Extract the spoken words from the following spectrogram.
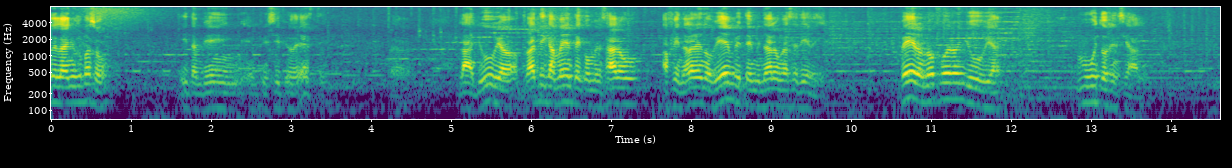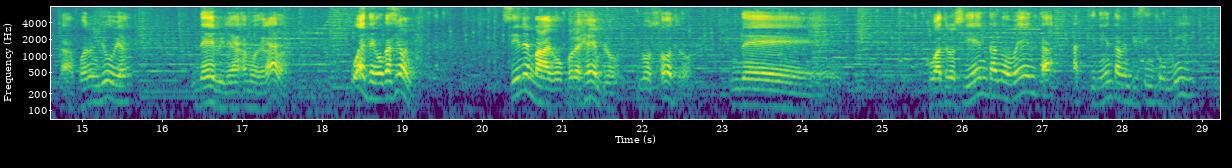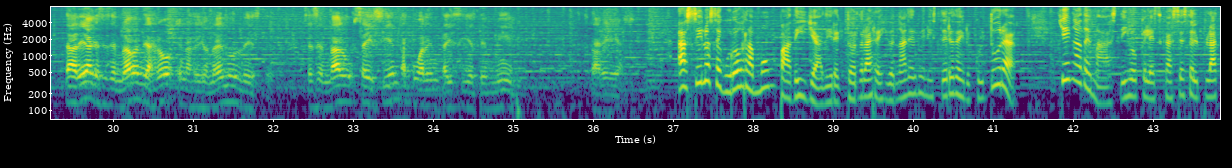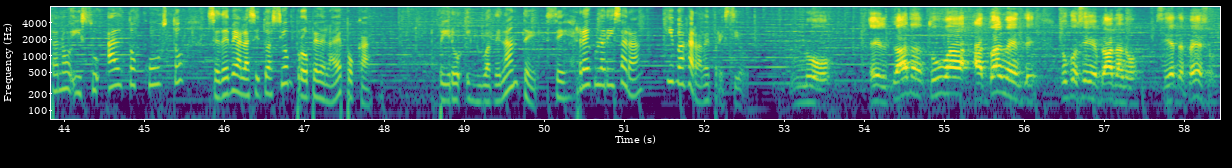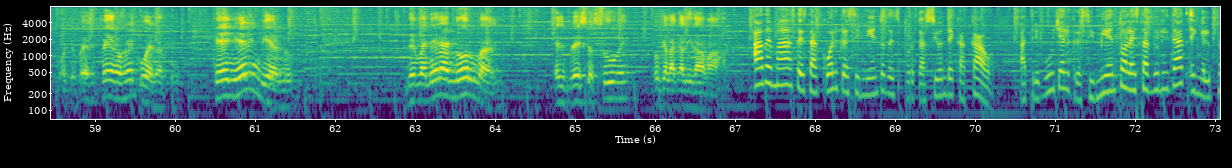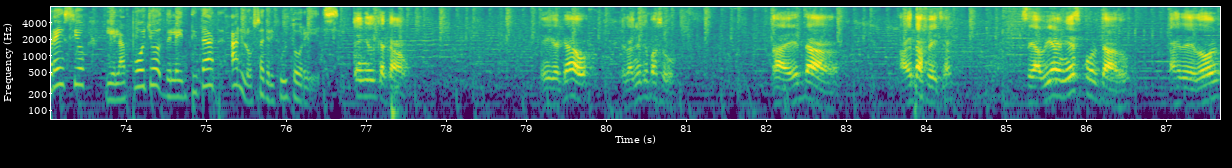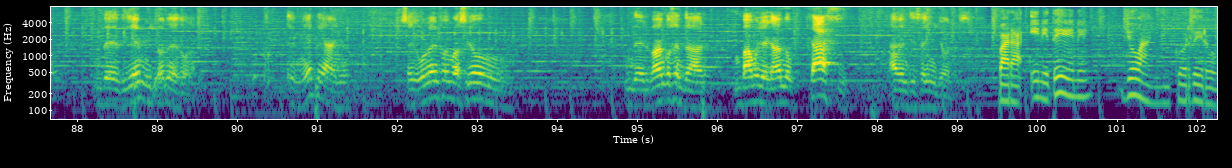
del año que pasó y también en principio de este. La lluvia prácticamente comenzaron a finales de noviembre y terminaron hace 10 días. Pero no fueron lluvias muy torrenciales. fueron lluvias débiles a moderadas. Fuertes en ocasiones. Sin embargo, por ejemplo, nosotros de 490 a 525 mil tareas que se sembraban de arroz en la regional nordeste. Se sembraron 647 mil tareas. Así lo aseguró Ramón Padilla, director de la regional del Ministerio de Agricultura, quien además dijo que la escasez del plátano y su alto costo se debe a la situación propia de la época. Pero en lo adelante se regularizará y bajará de precio. No, el plátano, tú vas actualmente, tú consigues plátano 7 pesos, 8 pesos, pero recuérdate que en el invierno, de manera normal, el precio sube porque la calidad baja. Además, destacó el crecimiento de exportación de cacao. Atribuye el crecimiento a la estabilidad en el precio y el apoyo de la entidad a los agricultores. En el cacao, en el cacao, el año que pasó, a esta, a esta fecha, se habían exportado alrededor de 10 millones de dólares. En este año, según la información del Banco Central, vamos llegando casi a 26 millones. Para NTN, Joanny Cordero.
